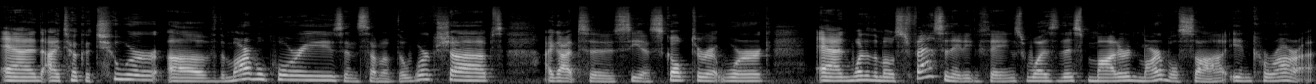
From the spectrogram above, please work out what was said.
And I took a tour of the marble quarries and some of the workshops. I got to see a sculptor at work. And one of the most fascinating things was this modern marble saw in Carrara.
